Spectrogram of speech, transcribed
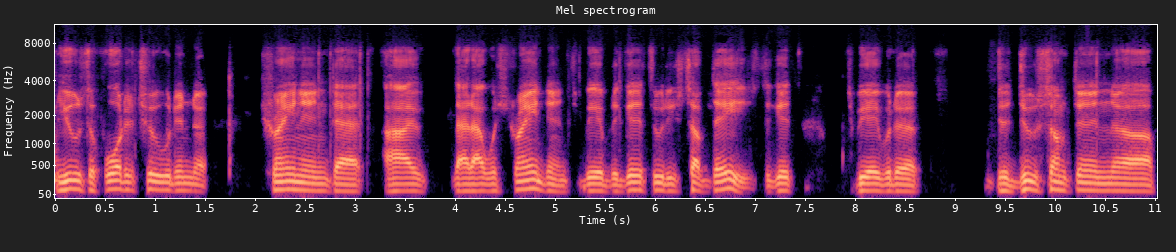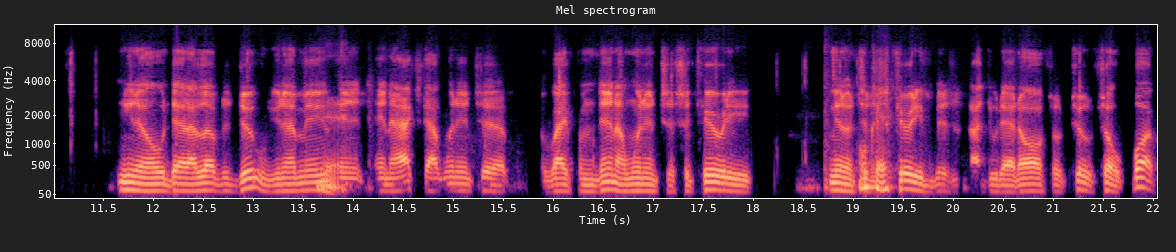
use the fortitude and the training that I that I was trained in to be able to get through these tough days, to get to be able to to do something uh, you know that I love to do. You know what I mean? Yeah. And and actually, I went into right from then. I went into security. You know, to okay. the security business. I do that also too. So, but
